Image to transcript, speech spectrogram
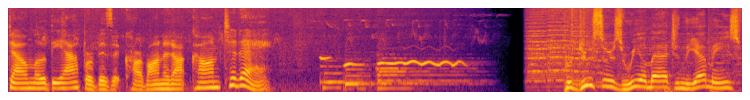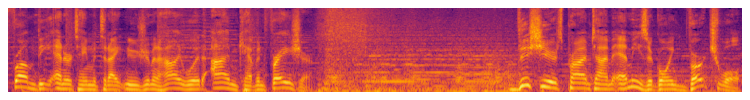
Download the app or visit Carvana.com today. Producers reimagine the Emmys from the Entertainment Tonight newsroom in Hollywood. I'm Kevin Frazier. This year's Primetime Emmys are going virtual.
